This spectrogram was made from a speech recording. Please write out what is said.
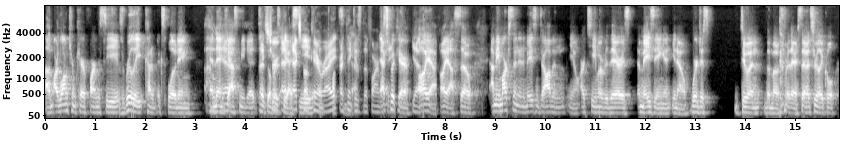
um, our long-term care pharmacy was really kind of exploding, and Oh, then he asked me to take That's over true. as PIC. Expo Care, and right? I think yeah. is the pharmacy. Expo Care. Yeah. Oh yeah. Oh yeah. So I mean, Mark's done an amazing job, and you know, our team over there is amazing, and you know, we're just doing the most over there. So it's really cool.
